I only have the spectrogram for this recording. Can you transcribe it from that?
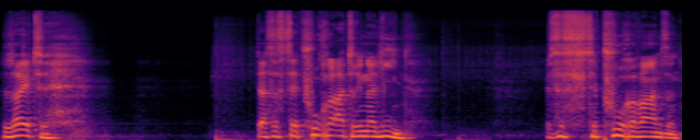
Leute. Das ist der pure Adrenalin. Das ist der pure Wahnsinn.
